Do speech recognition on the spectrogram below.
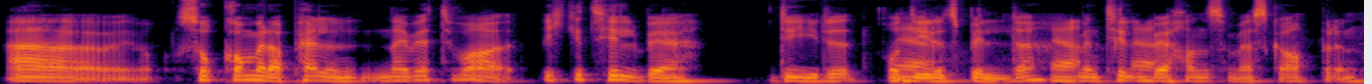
Uh, så kommer appellen Nei, vet du hva, ikke tilbe dyret og Ja. dyrets bilde, Ja, men tilbe ja. han som er skaperen.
